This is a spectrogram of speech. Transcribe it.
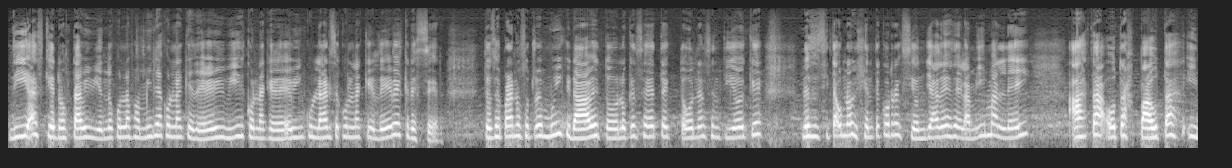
días que no está viviendo con la familia con la que debe vivir, con la que debe vincularse, con la que debe crecer. Entonces para nosotros es muy grave todo lo que se detectó en el sentido de que necesita una urgente corrección ya desde la misma ley hasta otras pautas y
